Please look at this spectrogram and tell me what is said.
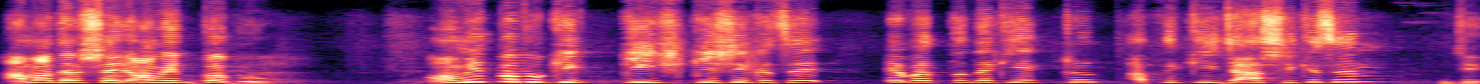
আমাদের সেই অমিত বাবু। অমিত বাবু কি কি শিখেছে? এবার তো দেখি একটু আপনি কি যা শিখেছেন? জি।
